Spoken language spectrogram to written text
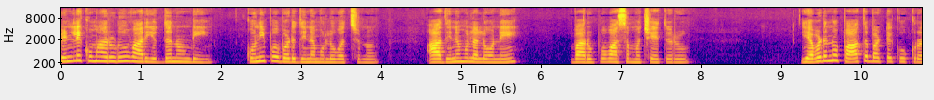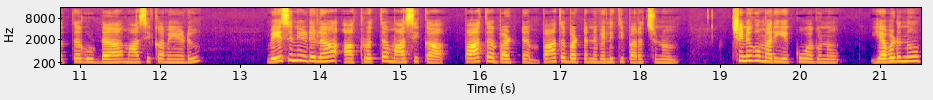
పెండ్లి కుమారుడు వారి యుద్ధ నుండి కొనిపోబడు దినములు వచ్చును. ఆ దినములలోనే వారు ఉపవాసము చేతురు. ఎవడను పాత బట్టకు క్రొత్త గుడ్డ మాసిక వేయడు వేసినీడలా ఆ క్రొత్త మాసిక పాత బట్ట పాత బట్టను వెలితిపరచును. చినుగు మరి ఎక్కువగును. ఎవడును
